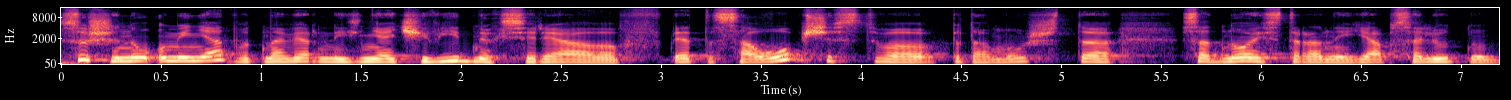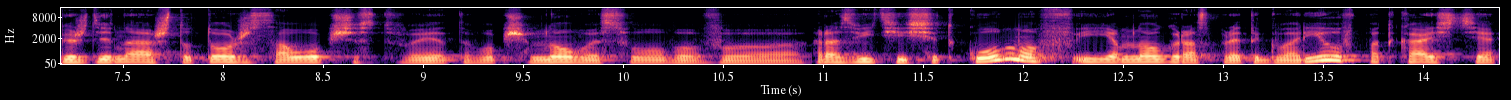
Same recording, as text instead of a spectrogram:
Слушай, ну у меня вот, наверное, из неочевидных сериалов это «Сообщество», потому что, с одной стороны, я абсолютно убеждена, что тоже «сообщество» — это, в общем, новое слово в развитии ситкомов, и я много раз про это говорила в подкасте.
